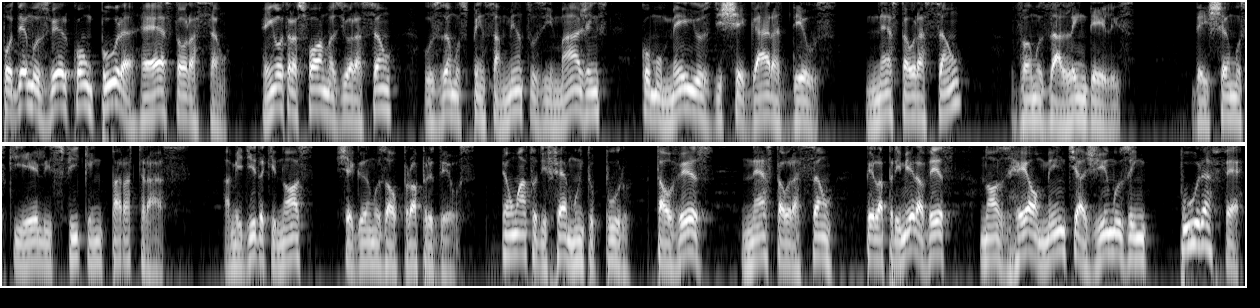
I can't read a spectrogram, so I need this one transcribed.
Podemos ver quão pura é esta oração. Em outras formas de oração, usamos pensamentos e imagens como meios de chegar a Deus. Nesta oração, vamos além deles. Deixamos que eles fiquem para trás. À medida que nós chegamos ao próprio Deus. É um ato de fé muito puro. Talvez, nesta oração, pela primeira vez, nós realmente agimos em pura fé.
